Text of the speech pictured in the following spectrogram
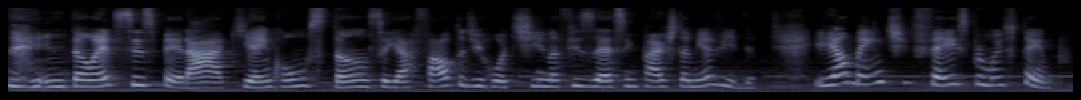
Então é de se esperar que a inconstância e a falta de rotina fizessem parte da minha vida. E realmente fez por muito tempo.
